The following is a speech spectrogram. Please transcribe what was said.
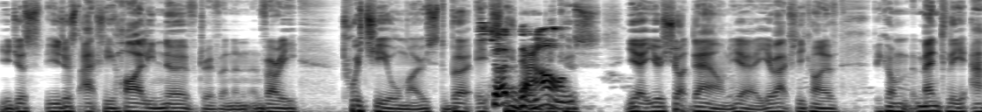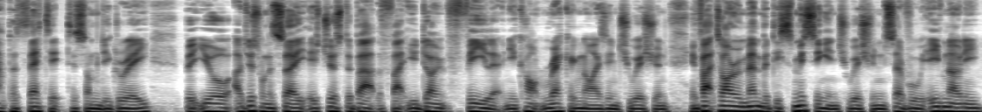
you just you're just actually highly nerve driven and, and very twitchy almost but it's shut down because yeah you're shut down. Yeah you're actually kind of become mentally apathetic to some degree but you're i just want to say it's just about the fact you don't feel it and you can't recognize intuition. In fact i remember dismissing intuition several even only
